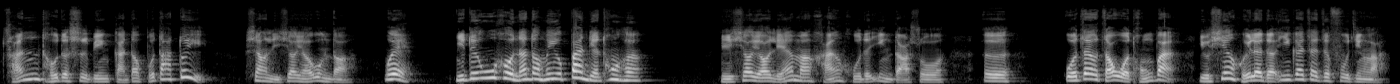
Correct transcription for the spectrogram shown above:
船头的士兵感到不大对，向李逍遥问道：“喂，你对巫后难道没有半点痛恨？”李逍遥连忙含糊地应答说：“呃，我在找我同伴，有先回来的，应该在这附近了。”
